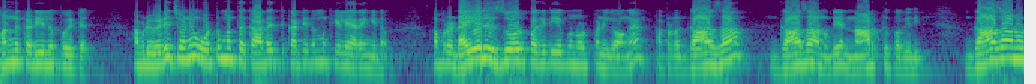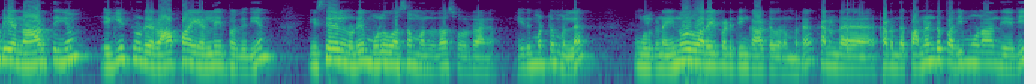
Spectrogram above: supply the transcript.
மண்ணுக்கு அடியில் போயிட்டு. அப்படி வெடிச்ச உடனே ஒட்டுமொத்த கடை கட்டிடமும் கீழே இறங்கிடும். அப்புறம் டயரி ஜோர் பகுதியை இப்போ நோட் பண்ணிக்கோங்க. அப்புறம் காசா காசானுடைய நார்த்து பகுதி. காசானுடைய நார்த்தையும் எகிப்தினுடைய ராஃபா எல்லை பகுதியும் இஸ்ரேலினுடைய முழு வசம் வந்ததாக சொல்கிறாங்க இது மட்டும் இல்லை உங்களுக்கு நான் இன்னொரு வரைபடத்தையும் காட்ட விரும்புகிறேன் கடந்த கடந்த பன்னெண்டு பதிமூணாம் தேதி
